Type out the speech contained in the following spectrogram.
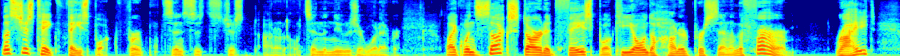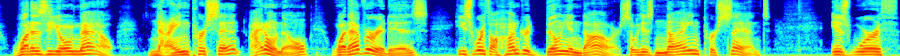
let's just take Facebook for since it's just I don't know, it's in the news or whatever. Like when Zuck started Facebook, he owned 100% of the firm, right? What does he own now? 9%? I don't know. Whatever it is, he's worth $100 billion. So his 9% is worth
